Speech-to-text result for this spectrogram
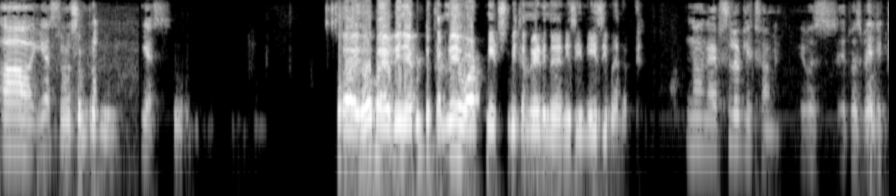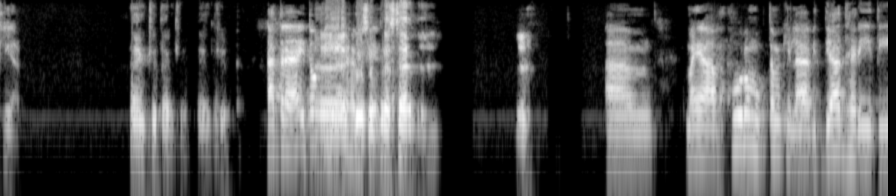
Uh, yes. Uh, something. Yes. So I hope I have been able to convey what needs to be conveyed in an easy, easy manner. No, no, absolutely, Swami. It was it was very clear. Thank you, thank you, thank you. तत्र इतोपि एकः विषयः मया पूर्वम् उक्तं किल विद्याधरी इति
